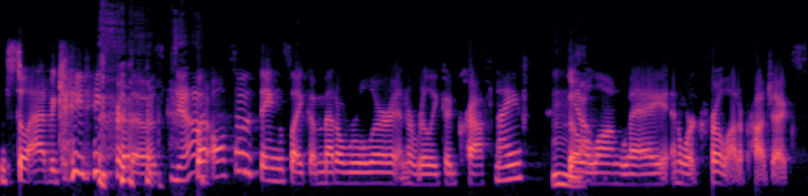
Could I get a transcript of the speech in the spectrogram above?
I'm still advocating for those. yeah. But also things like a metal ruler and a really good craft knife mm. go yeah. a long way and work for a lot of projects.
